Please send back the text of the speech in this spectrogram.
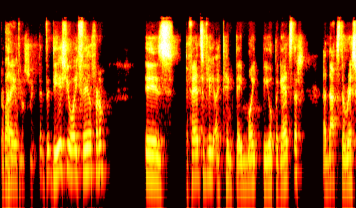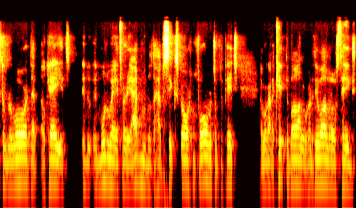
They're well, playing to those strengths. The, the, the issue I feel for them is defensively, I think they might be up against it. And that's the risk and reward that, okay, it's in, in one way, it's very admirable to have six scoring forwards up the pitch and we're going to kick the ball and we're going to do all of those things.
